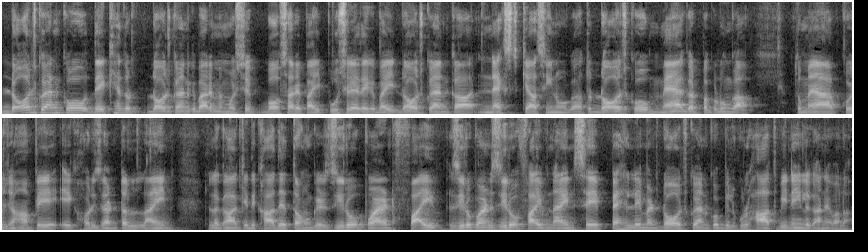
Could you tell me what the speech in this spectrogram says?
डॉज कोइन को देखें तो डॉज कोइन के बारे में मुझसे बहुत सारे भाई पूछ रहे थे कि भाई डॉज कोइन का नेक्स्ट क्या सीन होगा? तो डॉज को मैं अगर पकड़ूँगा तो मैं आपको यहाँ पे एक हॉरिजेंटल लाइन लगा के दिखा देता हूँ कि 0.5 0.059 से पहले मैं डॉज कोइन को बिल्कुल हाथ भी नहीं लगाने वाला।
